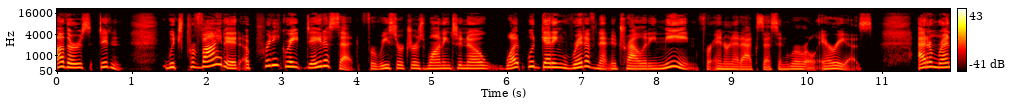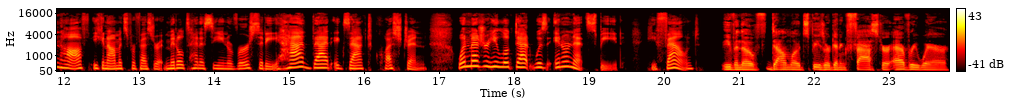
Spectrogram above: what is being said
Others didn't, which provided a pretty great data set for researchers wanting to know what would getting rid of net neutrality mean for internet access in rural areas. Adam Rennhoff, economics professor at Middle Tennessee University, had that exact question. One measure he looked at was internet speed. He found even though download speeds are getting faster everywhere,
